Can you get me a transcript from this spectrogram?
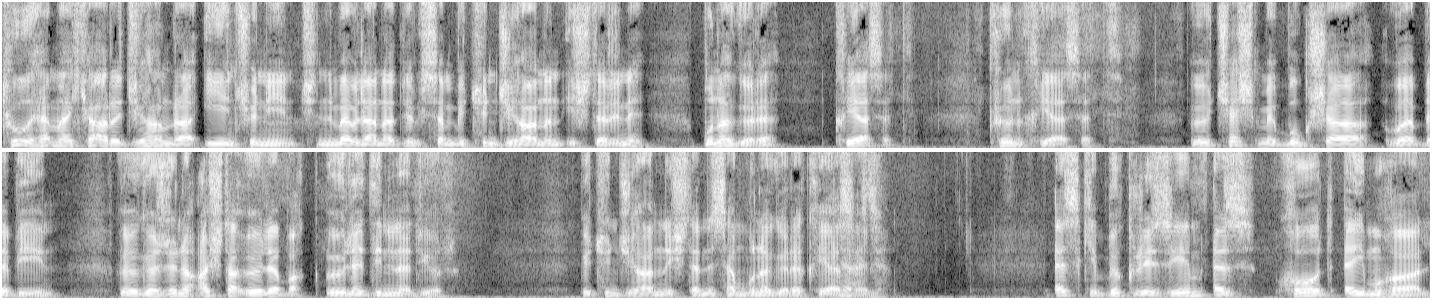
tu heme kârı cihan ra in çönin. Şimdi Mevlana diyor ki sen bütün cihanın işlerini buna göre kıyas et. Kün kıyas et. Ve çeşme bukşa ve bebeğin. Ve gözünü aç da öyle bak, öyle dinle diyor. Bütün cihanın işlerini sen buna göre kıyas Evet. eyle. Eski bükrizim ez hud ey muhal.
